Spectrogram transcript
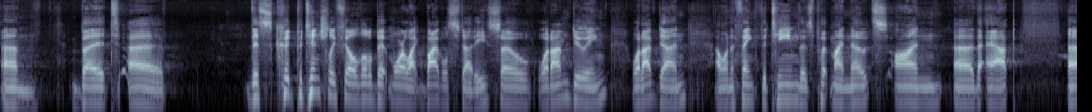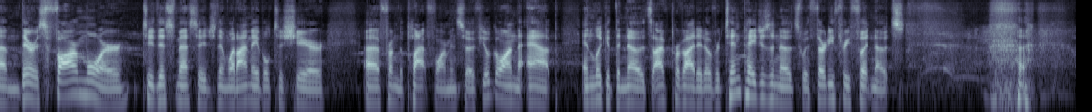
Um, but uh, this could potentially feel a little bit more like Bible study. So, what I'm doing, what I've done, I want to thank the team that's put my notes on uh, the app. Um, there is far more to this message than what I'm able to share uh, from the platform. And so if you'll go on the app and look at the notes, I've provided over 10 pages of notes with 33 footnotes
